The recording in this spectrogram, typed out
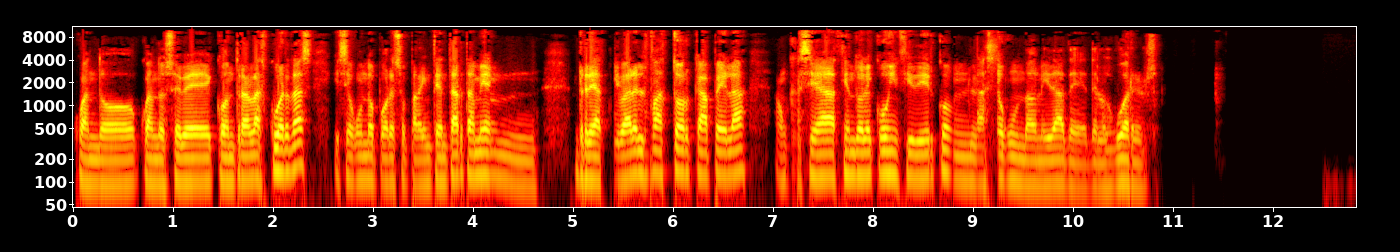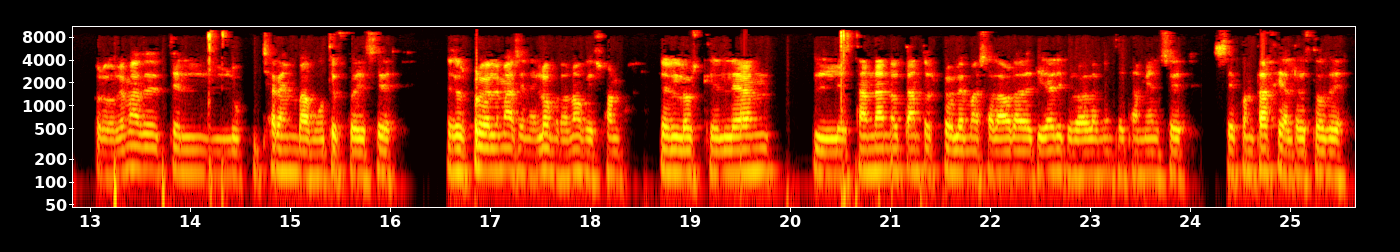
cuando, cuando se ve contra las cuerdas y segundo por eso, para intentar también reactivar el factor capela, aunque sea haciéndole coincidir con la segunda unidad de, los Warriors. El problema de, de luchar en Bamute fue ese esos problemas en el hombro, ¿no? Que son los que le han le están dando tantos problemas a la hora de tirar y probablemente también se, se contagia al resto de,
